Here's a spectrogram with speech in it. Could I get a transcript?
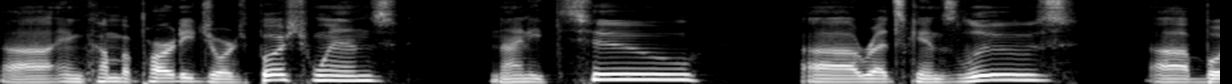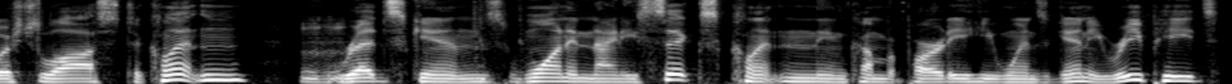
Uh, incumbent party George Bush wins. 92, uh, Redskins lose. Uh, Bush lost to Clinton. Redskins won in 96. Clinton, the incumbent party, he wins again. He repeats.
